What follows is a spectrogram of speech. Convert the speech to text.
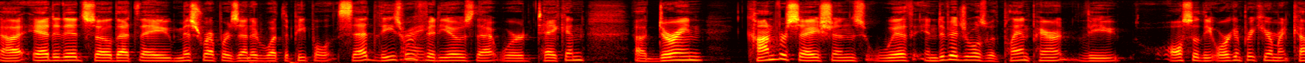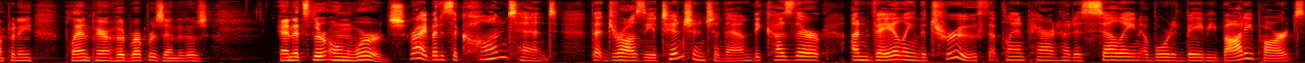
uh, edited so that they misrepresented what the people said. These were right. videos that were taken uh, during conversations with individuals with Planned Parent, the also the organ procurement company, Planned Parenthood representatives, and it's their own words. Right, but it's the content that draws the attention to them because they're unveiling the truth that Planned Parenthood is selling aborted baby body parts.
